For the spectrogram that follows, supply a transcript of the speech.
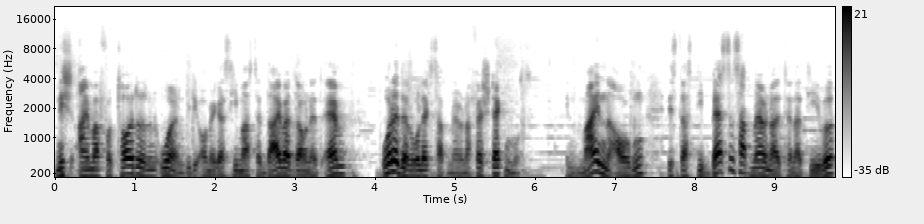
nicht einmal vor teureren Uhren wie die Omega Seamaster Diver 300M oder der Rolex Submariner verstecken muss. In meinen Augen ist das die beste Submariner-Alternative,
